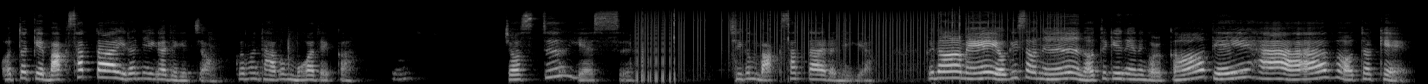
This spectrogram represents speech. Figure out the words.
어떻게 막 샀다 이런 얘기가 되겠죠. 그러면 답은 뭐가 될까? just yes. 지금 막 샀다 이런 얘기야. 그 다음에 여기서는 어떻게 되는 걸까? They have 어떻게?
